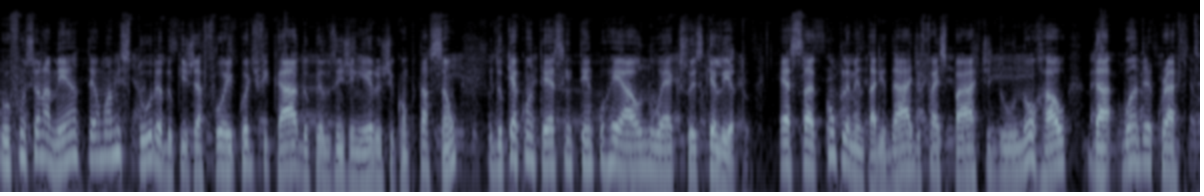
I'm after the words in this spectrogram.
O funcionamento é uma mistura do que já foi codificado pelos engenheiros de computação e do que acontece em tempo real no exoesqueleto. Essa complementaridade faz parte do know-how da Wondercraft,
